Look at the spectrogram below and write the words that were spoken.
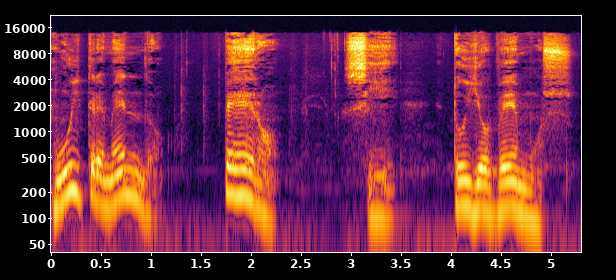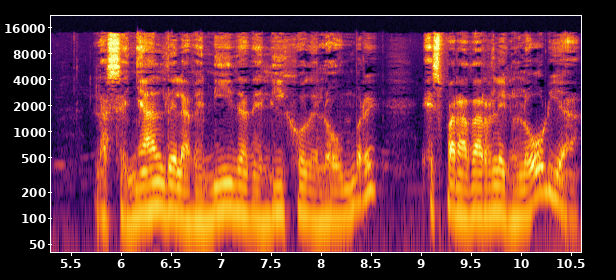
muy tremendo. Pero si tú y yo vemos la señal de la venida del Hijo del Hombre, es para darle gloria,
